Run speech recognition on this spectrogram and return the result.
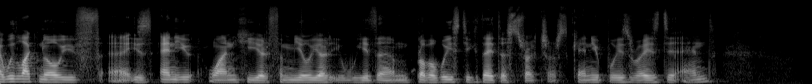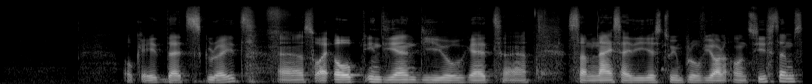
I would like to know if uh, is anyone here familiar with um, probabilistic data structures. Can you please raise the hand? Okay, that's great. Uh, so I hope in the end you get uh, some nice ideas to improve your own systems.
